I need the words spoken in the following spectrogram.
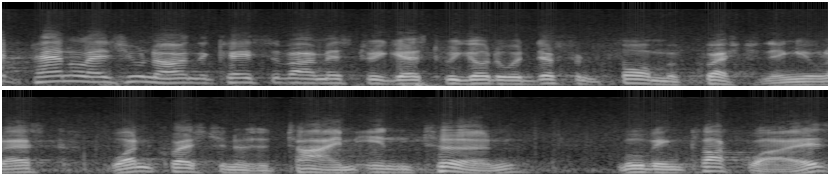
Right, panel, as you know, in the case of our mystery guest, we go to a different form of questioning. You'll ask one question at a time in turn, moving clockwise.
